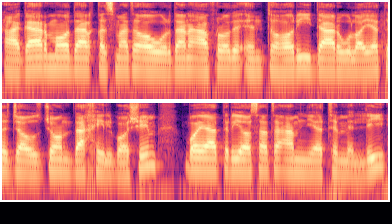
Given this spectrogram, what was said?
اگر ما در قسمت آوردن افراد انتحاری در ولایت جوزجان دخیل باشیم باید ریاست امنیت ملی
